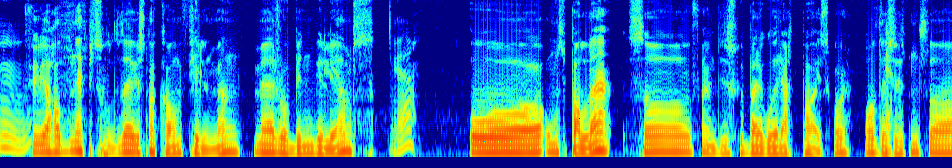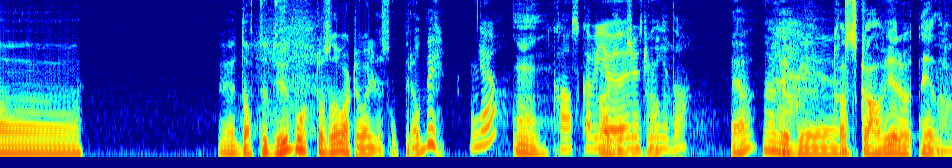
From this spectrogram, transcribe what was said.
Mm. For vi hadde en episode der vi snakka om filmen med Robin Williams. Yeah. Og om spillet så fant vi skulle bare gå rett på high score. Og dessuten så uh, datt jo du bort, og så ble jo alle opprådd, vi. ja. Mm. Hva skal vi gjøre uten. Ida? Ja, nei, vi blir Hva skal vi gjøre uten Ida?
